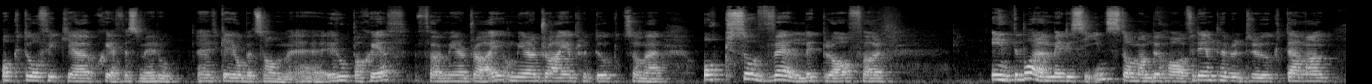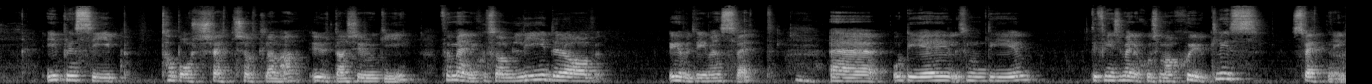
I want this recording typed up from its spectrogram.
Och då fick jag, chefer som Europa, eh, fick jag jobbet som eh, Europachef för Mira Dry. Och Mira Dry är en produkt som är också väldigt bra för inte bara medicinskt om man har, för det är en produkt där man i princip tar bort svettkörtlarna utan kirurgi för människor som lider av överdriven svett. Mm. Eh, och det, är liksom, det, är, det finns ju människor som har sjuklig svettning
